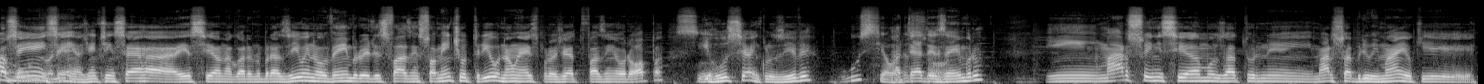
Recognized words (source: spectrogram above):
não, sim, mundo, sim. né? A gente encerra esse ano agora no Brasil. Em novembro eles fazem somente o trio, não é esse projeto, fazem Europa Sim. e Rússia, inclusive, Rússia, olha até só. dezembro. Em março iniciamos a turnê em março, abril e maio, que,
